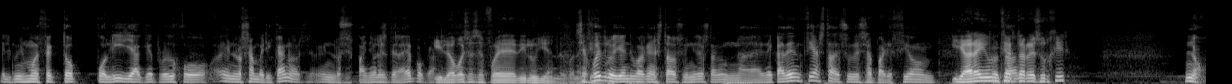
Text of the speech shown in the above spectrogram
el mismo efecto polilla que produjo en los americanos, en los españoles de la época. Y luego eso se fue diluyendo. con el Se fue tiempo. diluyendo igual que en Estados Unidos también una decadencia hasta su desaparición. ¿Y ahora hay un total. cierto resurgir? No.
